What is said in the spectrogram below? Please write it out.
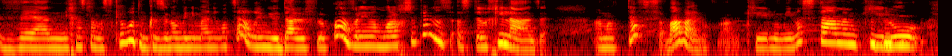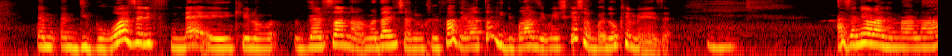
ואני נכנסת למזכירות, הם כזה לא מבינים מה אני רוצה, אומרים י"א לא פה, אבל אם אמרו לך שכן, אז, אז תלכי לזה. אמרתי, טוב, סבבה, הם כבר, כאילו, מן הסתם הם כאילו, הם, הם דיברו על זה לפני, כאילו, ולסון, המדען שאני מחליפה אותי, אמרה, טוב, היא דיברה על זה, אם יש קשר, בדוק הם איזה. אז אני עולה למעלה,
